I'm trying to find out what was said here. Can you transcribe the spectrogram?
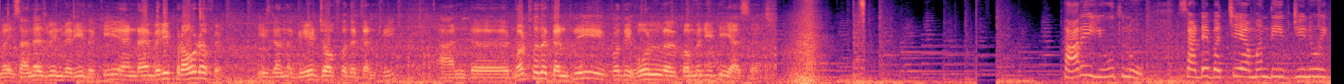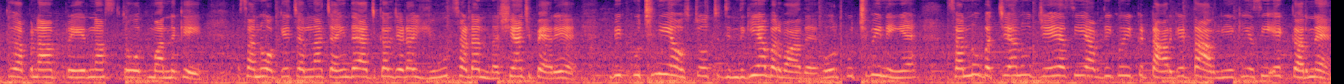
my son has been very lucky and I am very proud of it he done a great job for the country and not for the country for the whole community as such ਸਾਰੇ ਯੂਥ ਨੂੰ, ਸਾਡੇ ਬੱਚੇ ਅਮਨਦੀਪ ਜੀ ਨੂੰ ਇੱਕ ਆਪਣਾ ਪ੍ਰੇਰਣਾ ਸਰੋਤ ਮੰਨ ਕੇ ਸਾਨੂੰ ਅੱਗੇ ਚੱਲਣਾ ਚਾਹੀਦਾ ਹੈ। ਅੱਜ ਕੱਲ ਜਿਹੜਾ ਯੂਥ ਸਾਡਾ ਨਸ਼ਿਆਂ 'ਚ ਪੈ ਰਿਹਾ ਹੈ ਵੀ ਕੁਝ ਨਹੀਂ ਹੈ ਉਸ ਤੋਂ ਜ਼ਿੰਦਗੀਆਂ ਬਰਬਾਦ ਹੈ ਹੋਰ ਕੁਝ ਵੀ ਨਹੀਂ ਹੈ। ਸਾਨੂੰ ਬੱਚਿਆਂ ਨੂੰ ਜੇ ਅਸੀਂ ਆਪਦੀ ਕੋਈ ਇੱਕ ਟਾਰਗੇਟ ਧਾਰ ਲਈਏ ਕਿ ਅਸੀਂ ਇਹ ਕਰਨਾ ਹੈ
